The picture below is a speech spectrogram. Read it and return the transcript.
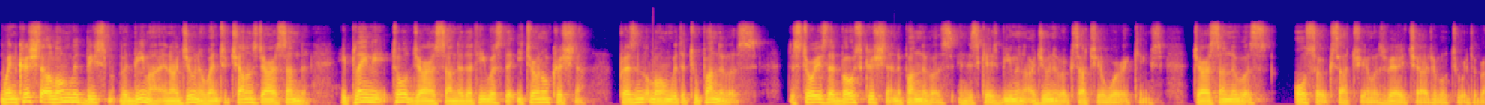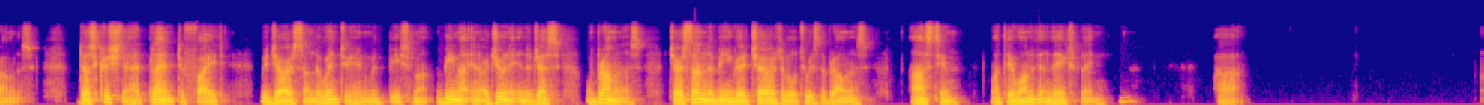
When Krishna, along with, Bhima and Arjuna, went to challenge Jarasandha, he plainly told Jarasandha that he was the eternal Krishna, present along with the two Pandavas. The stories that both Krishna and the Pandavas, in this case Bhima and Arjuna, were Kshatriya warrior kings. Jarasandha was also Kshatriya and was very charitable toward the Brahmanas. Thus Krishna had planned to fight with Jarasandha, went to him with Bhima and Arjuna in the dress of Brahmanas. Jarasandha, being very charitable towards the Brahmanas, asked him what they wanted and they explained. Uh,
